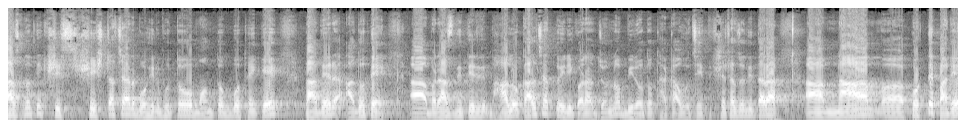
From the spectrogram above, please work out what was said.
রাজনৈতিক শিষ্টাচার বহির্ভূত মন্তব্য থেকে তাদের আদতে রাজনীতির ভালো কালচার তৈরি করার জন্য বিরত থাকা উচিত। সেটা যদি তারা না করতে পারে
